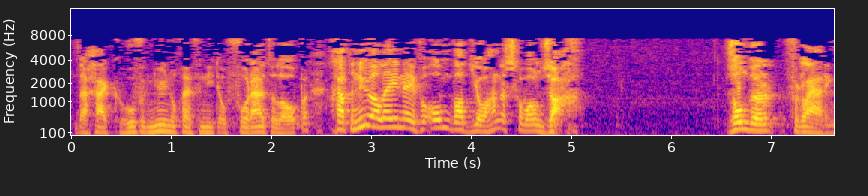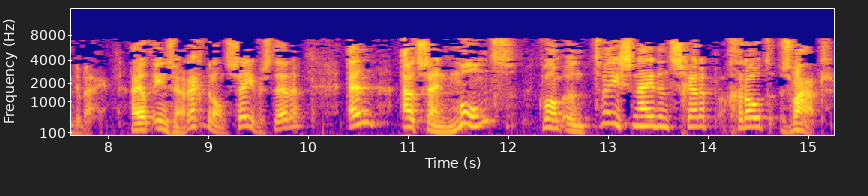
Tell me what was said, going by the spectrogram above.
daar ga ik, hoef ik nu nog even niet op vooruit te lopen. Het gaat er nu alleen even om wat Johannes gewoon zag. Zonder verklaring erbij. Hij had in zijn rechterhand zeven sterren. En uit zijn mond kwam een tweesnijdend scherp groot zwaard.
